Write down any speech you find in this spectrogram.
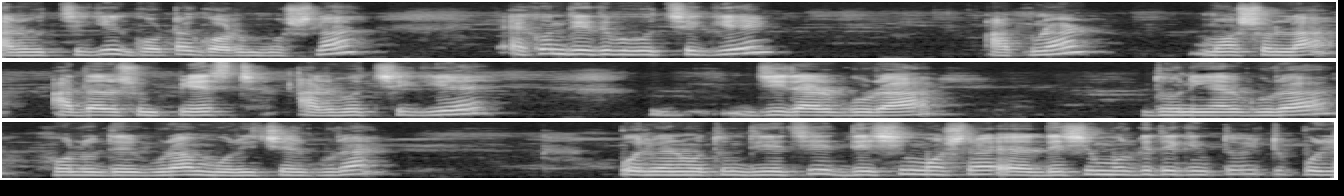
আর হচ্ছে গিয়ে গোটা গরম মশলা। এখন দিয়ে দেবো হচ্ছে গিয়ে আপনার মশলা, আদা রসুন পেস্ট আর হচ্ছে গিয়ে জিরার গুঁড়া, ধনিয়ার গুঁড়া, হলুদের গুঁড়া, মরিচের গুঁড়া পরিমাণ মতন দিয়েছি। দেশি মশলা দেশি মুরগিতে কিন্তু একটু পরি,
